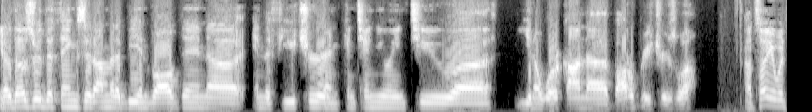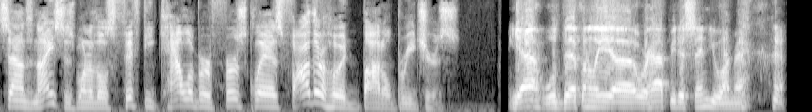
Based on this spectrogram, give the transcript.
you know, those are the things that I'm going to be involved in uh, in the future, and continuing to uh, you know work on uh, bottle breacher as well. I'll tell you what sounds nice is one of those 50 caliber first class fatherhood bottle breachers. Yeah, we'll definitely. Uh, we're happy to send you one, man.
